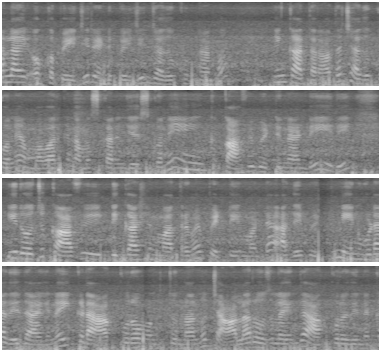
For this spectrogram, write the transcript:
అలా ఒక పేజీ రెండు పేజీలు చదువుకుంటాను. ఇంకా ఆ తర్వాత చదువుకొని అమ్మవారికి నమస్కారం చేసుకొని ఇంకా కాఫీ పెట్టినండి ఇది. ఈరోజు కాఫీ డికాషన్ మాత్రమే పెట్టేయమంటే అదే పెట్టి నేను కూడా అదే తాగిన. ఇక్కడ ఆకుకూర వండుతున్నాను. చాలా రోజులైంది ఆకుకూర తినక.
